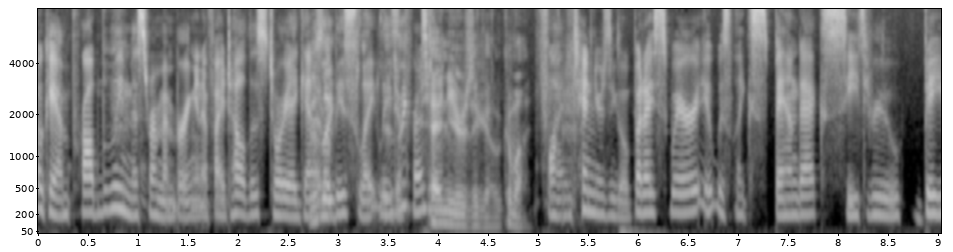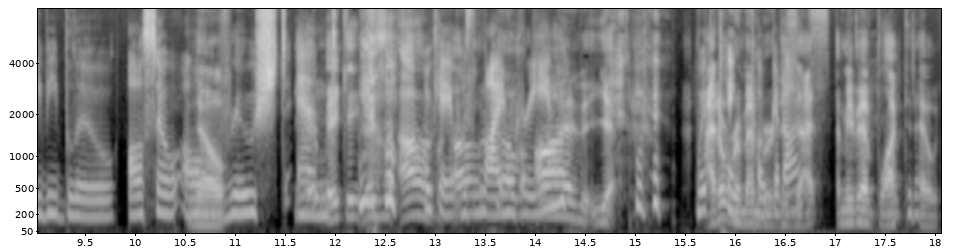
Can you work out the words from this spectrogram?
okay. I'm probably misremembering, and if I tell this story again, it it'll like- be slightly is different. like ten years ago. Come on. Fine, 10 years ago. But I swear it was like spandex, see through, baby blue, also all No. ruched. You're And making this up. Okay, it was Oh, lime green on. Yeah. with I don't pink remember. Does dots. that? Maybe I've blocked it out.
